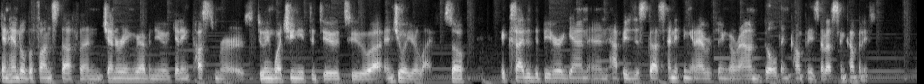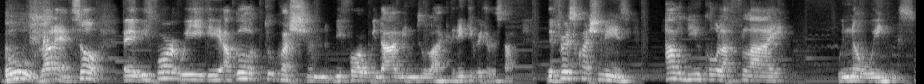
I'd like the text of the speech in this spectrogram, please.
can handle the fun stuff and generating revenue, getting customers, doing what you need to do to uh, enjoy your life. So excited to be here again and happy to discuss anything and everything around building companies, investing companies. Oh, got it. So uh, before we, uh, I've got two questions before we dive into like the nitty gritty of the stuff. The first question is, how do you call a fly with no wings?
